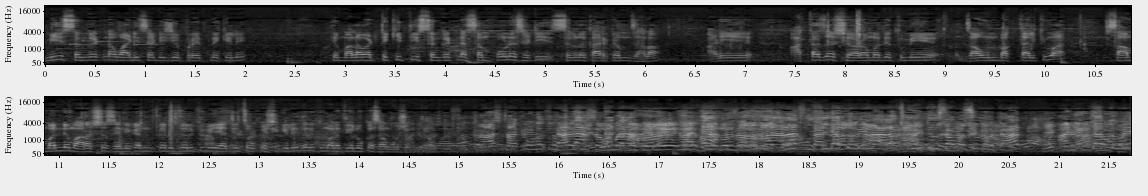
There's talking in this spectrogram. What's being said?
मी संघटना वाढीसाठी जे प्रयत्न केले ते मला वाटते की ती संघटना संपवण्यासाठी सगळं कार्यक्रम झाला. आणि आता जर शहरामध्ये तुम्ही जाऊन बघताल किंवा सामान्य महाराष्ट्र सैनिकांकडे जरी तुम्ही याची चौकशी केली तरी तुम्हाला ते लोक सांगू शकतात राज ठाकरेंनी तुमच्याशी संबंध केले काय बोलून नाराज सध्या तुम्ही नाराज खूप दिवसापासून होतात. अनेकदा तुम्ही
